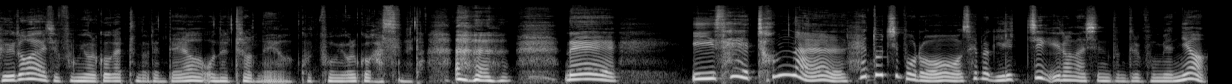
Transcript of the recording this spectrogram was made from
들어야지 봄이 올 것 같은 노래인데요. 오늘 들었네요. 곧 봄이 올 것 같습니다. 네. 이 새해 첫날 해돋이 보러 새벽 일찍 일어나신 분들 보면요.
